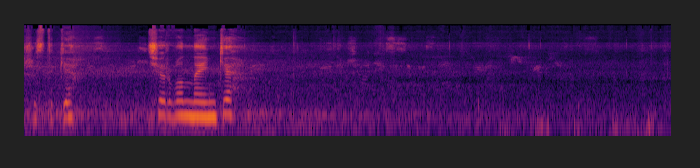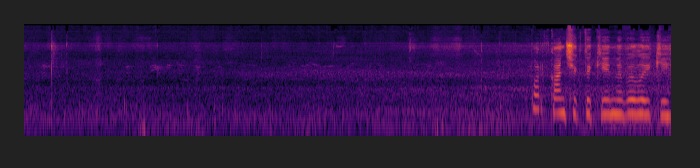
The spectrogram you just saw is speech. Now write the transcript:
Щось таке червоненьке. Парканчик такий невеликий.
